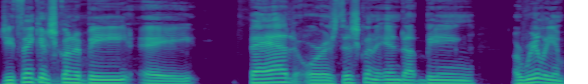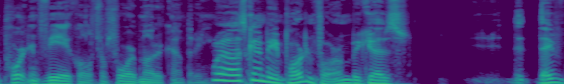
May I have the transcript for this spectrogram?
Do you think it's going to be a fad, or is this going to end up being a really important vehicle for Ford Motor Company? Well, it's going to be important for them because they've,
